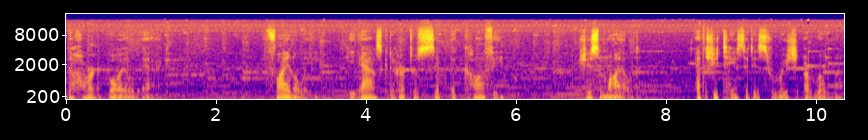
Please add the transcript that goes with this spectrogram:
the hard boiled egg. Finally, he asked her to sip the coffee. She smiled as she tasted its rich aroma.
